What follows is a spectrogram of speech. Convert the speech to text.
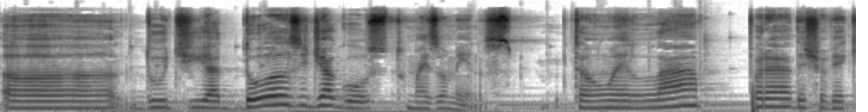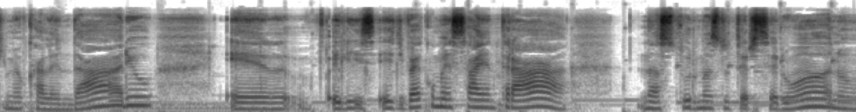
uh, do dia 12 de agosto, mais ou menos. Então é lá para, deixa eu ver aqui meu calendário. É, ele, ele vai começar a entrar nas turmas do terceiro ano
